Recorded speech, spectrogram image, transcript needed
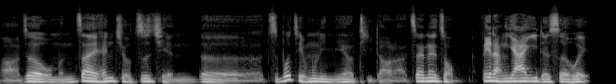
啊，这我们在很久之前的直播节目里面有提到了，在那种非常压抑的社会，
